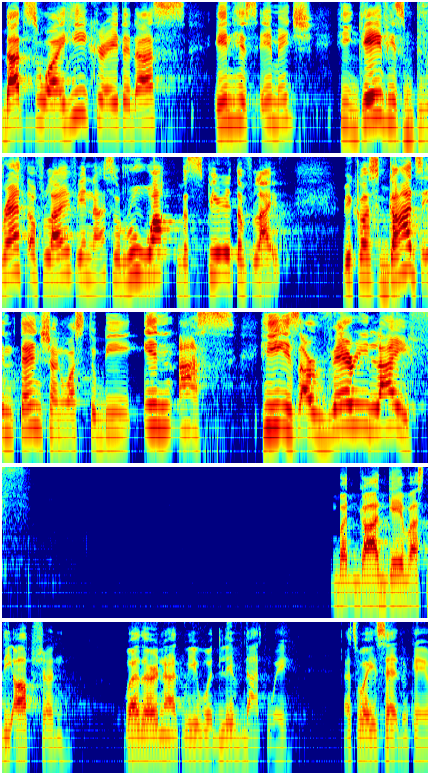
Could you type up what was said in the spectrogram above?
That's why He created us in His image. He gave His breath of life in us, Ruach, the spirit of life, because God's intention was to be in us. He is our very life. But God gave us the option whether or not we would live that way. That's why He said, okay,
